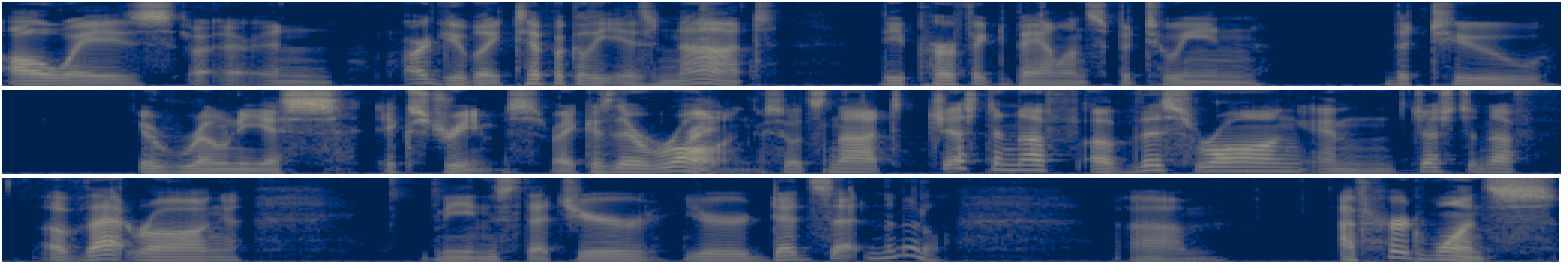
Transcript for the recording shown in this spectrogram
always, uh, uh, and arguably, typically, is not the perfect balance between the two erroneous extremes, right? Because they're wrong. Right. So it's not just enough of this wrong and just enough of that wrong means that you're you're dead set in the middle. Um, I've heard once,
